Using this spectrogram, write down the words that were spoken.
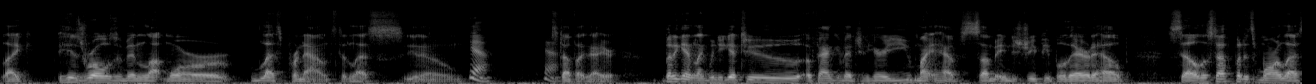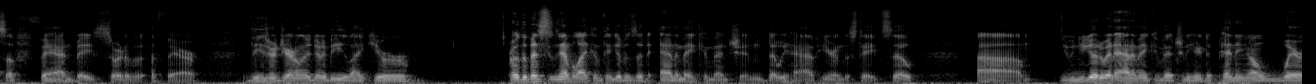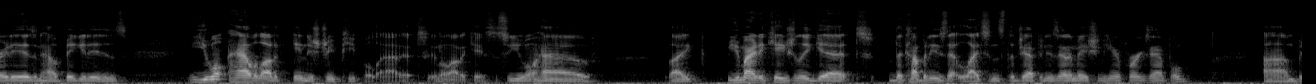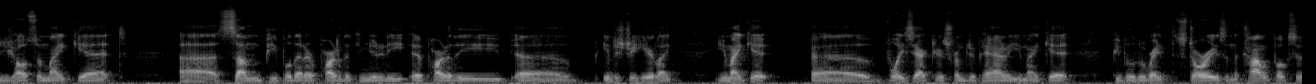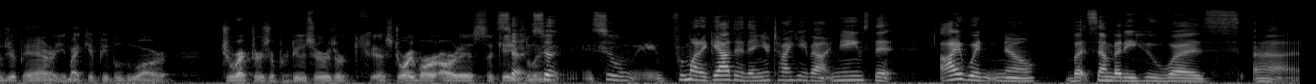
like his roles have been a lot more less pronounced and less you know Yeah. Yeah. stuff like that here. But again, like when you get to a fan convention here, you might have some industry people there to help sell the stuff, but it's more or less a fan based sort of affair. These are generally going to be like your, or the best example I can think of is an anime convention that we have here in the States. So um, when you go to an anime convention here, depending on where it is and how big it is, you won't have a lot of industry people at it in a lot of cases. So you won't have like you might occasionally get the companies that license the Japanese animation here, for example. Um, but you also might get uh, some people that are part of the community, uh, part of the uh, industry here. Like you might get uh, voice actors from Japan, or you might get people who write the stories in the comic books in Japan, or you might get people who are directors or producers or uh, storyboard artists occasionally. so, so uh, from what I gather, then you're talking about names that I wouldn't know, but somebody who was, uh,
